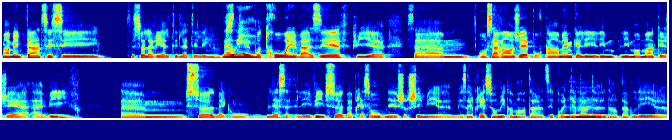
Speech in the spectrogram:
en même temps, tu sais, c'est c'est ça la réalité de la télé. Là. Ben oui. pas trop invasif, puis euh, ça, hum, on s'arrangeait pour quand même que les, les, moments que j'ai à, vivre euh, seul, ben, qu'on me laisse les vivre seul, puis après ça, on venait chercher mes, euh, mes impressions, mes commentaires, pour être capable mm-hmm. d'en parler. Euh,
